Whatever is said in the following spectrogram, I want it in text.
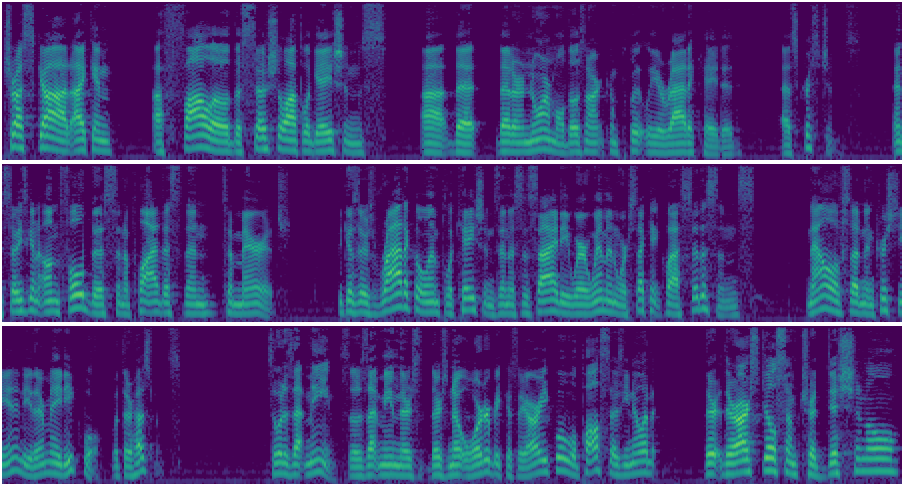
trust God, I can uh, follow the social obligations uh, that, that are normal. Those aren't completely eradicated as Christians. And so he's going to unfold this and apply this then to marriage. Because there's radical implications in a society where women were second class citizens. Now, all of a sudden, in Christianity, they're made equal with their husbands. So, what does that mean? So, does that mean there's, there's no order because they are equal? Well, Paul says, you know what? There, there are still some traditional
